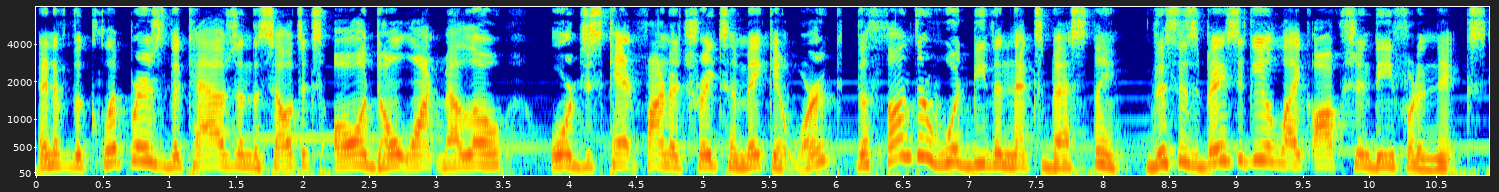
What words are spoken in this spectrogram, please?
and if the Clippers, the Cavs, and the Celtics all don't want Melo, or just can't find a trade to make it work, the Thunder would be the next best thing. This is basically like option D for the Knicks.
